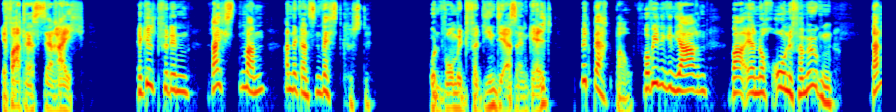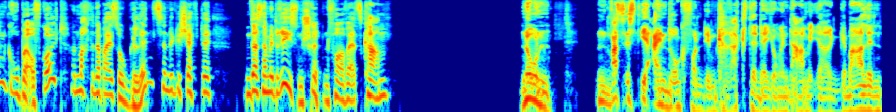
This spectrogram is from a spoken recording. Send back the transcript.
»Ihr Vater ist sehr reich.« »Er gilt für den reichsten Mann an der ganzen Westküste.« »Und womit verdiente er sein Geld?« »Mit Bergbau. Vor wenigen Jahren war er noch ohne Vermögen. Dann grub er auf Gold und machte dabei so glänzende Geschäfte, dass er mit Riesenschritten vorwärts kam.« »Nun, was ist Ihr Eindruck von dem Charakter der jungen Dame, Ihrer Gemahlin?«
